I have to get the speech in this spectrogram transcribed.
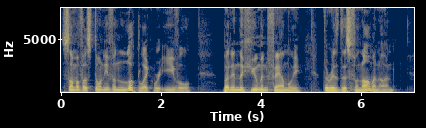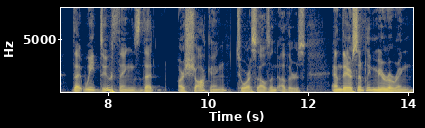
Some of us don't even look like we're evil. But in the human family, there is this phenomenon that we do things that are shocking to ourselves and others, and they are simply mirroring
